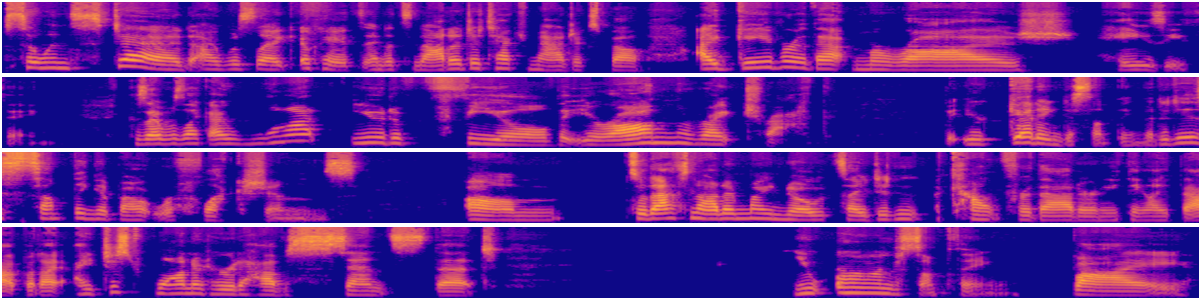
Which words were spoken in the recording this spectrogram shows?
so instead, I was like, okay, it's, and it's not a detect magic spell. I gave her that mirage hazy thing because I was like, I want you to feel that you're on the right track, that you're getting to something, that it is something about reflections. Um, so that's not in my notes. I didn't account for that or anything like that, but I, I just wanted her to have sense that you earned something by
